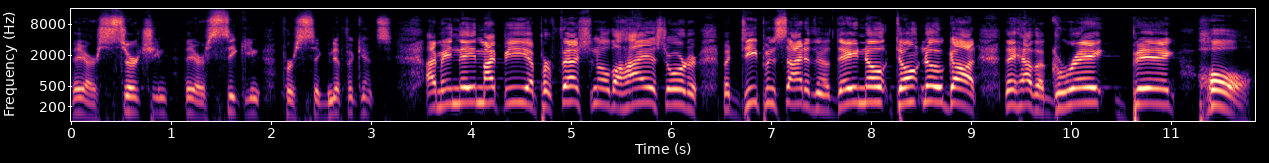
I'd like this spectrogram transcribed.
They are searching, they are seeking for significance. I mean, they might be a professional, the highest order, but deep inside of them, they know, don't know God, they have a great big hole.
